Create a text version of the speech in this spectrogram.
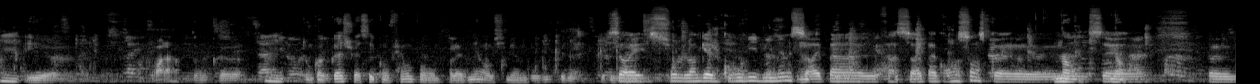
Mm. Et euh, voilà. Donc, euh, Mm. donc, en tout cas, je suis assez confiant pour, pour l'avenir, aussi bien de Groovy que de, que de Ça aurait- Grails. sur le langage Groovy lui-même, ça aurait pas, enfin, ça aurait pas grand sens, quoi. Non, c'est, non. euh,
